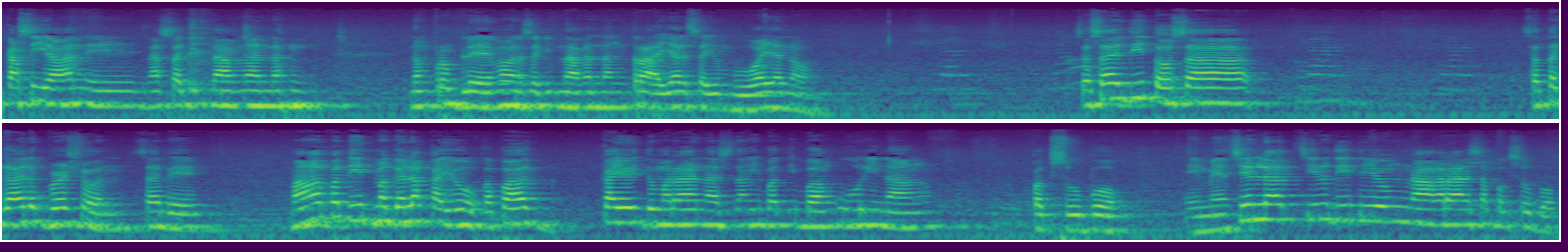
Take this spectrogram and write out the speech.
kasiyahan, eh, nasa gitna nga ng, ng problema, nasa gitna ka ng trial sa iyong buhay, ano. So sa dito, sa sa Tagalog version, sabi, mga kapatid, magalak kayo kapag kayo'y dumaranas ng iba't ibang uri ng pagsubok. Amen. Sino, lahat, sino dito yung nakakaranas ng pagsubok?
